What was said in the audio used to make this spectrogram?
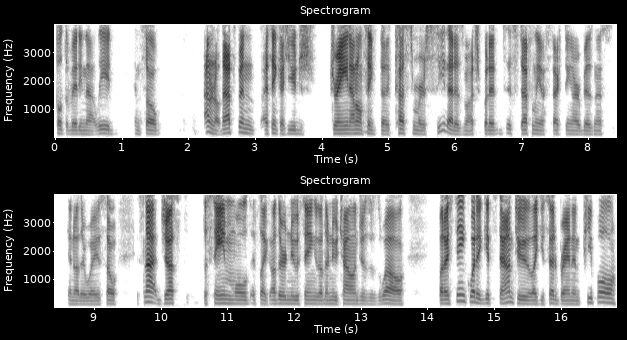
cultivating that lead. And so I don't know, that's been I think a huge drain. I don't think the customers see that as much, but it, it's definitely affecting our business in other ways. So it's not just the same old, it's like other new things, other new challenges as well. But I think what it gets down to, like you said, Brandon, people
